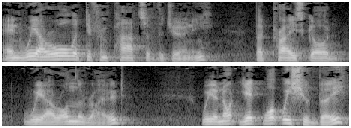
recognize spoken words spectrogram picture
And we are all at different parts of the journey, but praise God, we are on the road. We are not yet what we should be,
